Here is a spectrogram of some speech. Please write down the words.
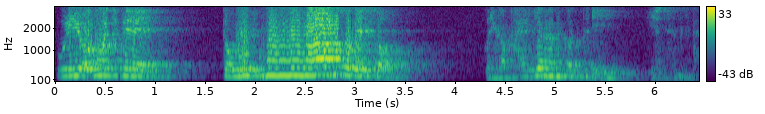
우리 어머님의 또 우리 부모님의 마음 속에서 우리가 발견한 것들이 있습니다.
